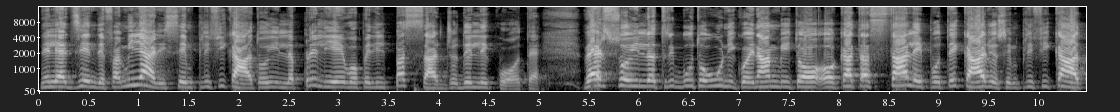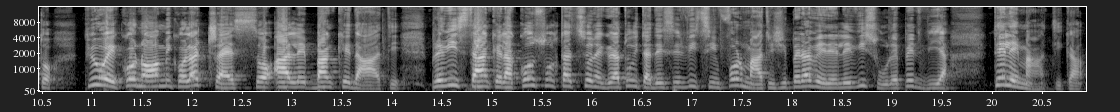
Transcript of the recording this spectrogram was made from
Nelle aziende familiari semplificato il prelievo per il passaggio delle quote. Verso il tributo unico in ambito oh, catastale ipotecario semplificato più economico l'accesso alle banche dati. Prevista anche la consultazione gratuita dei servizi informatici per avere le visure per via telematica.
